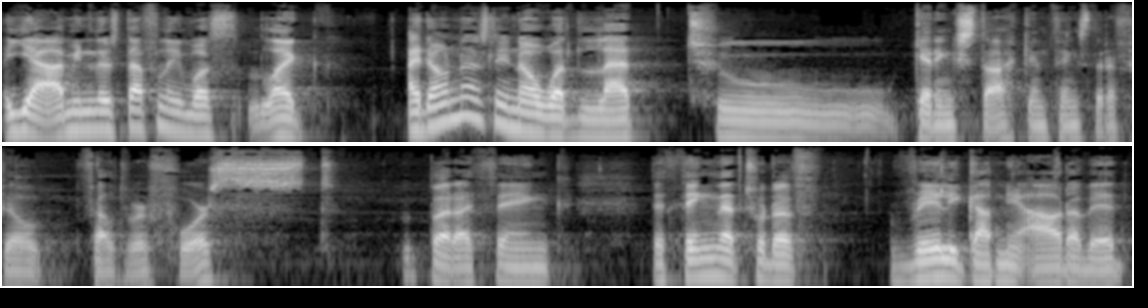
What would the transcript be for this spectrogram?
Yeah, I mean, there's definitely was like I don't necessarily know what led to getting stuck in things that I feel felt were forced, but I think the thing that sort of really got me out of it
